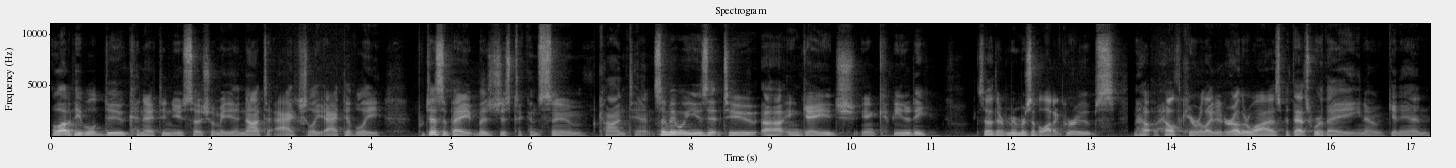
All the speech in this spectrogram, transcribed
A lot of people do connect and use social media not to actually actively participate, but it's just to consume content. Some people use it to uh, engage in community. So they're members of a lot of groups, healthcare related or otherwise, but that's where they, you know, get in,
